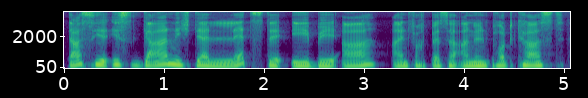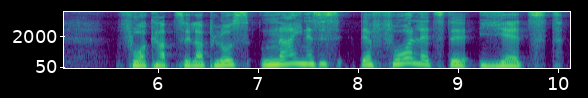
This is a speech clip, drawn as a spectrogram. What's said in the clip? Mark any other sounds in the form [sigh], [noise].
Das hier ist gar nicht der letzte EBA, Einfach besser Angeln Podcast vor Capzilla Plus. Nein, es ist der vorletzte jetzt.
